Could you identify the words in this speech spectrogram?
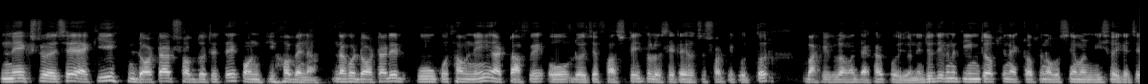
নেক্সট রয়েছে একই ডটার শব্দটিতে কোনটি হবে না? দেখো ডটারের ও কোথাও নেই আর টাফে ও রয়েছে ফার্স্টেই তাহলে সেটাই হচ্ছে সঠিক উত্তর। বাকিগুলো আমার দেখার প্রয়োজন নেই। যদি এখানে তিনটে অপশন একটা অপশন অবশ্যই আমার মিস হয়ে গেছে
